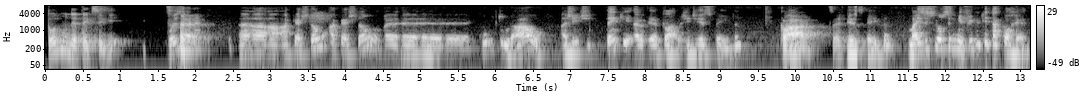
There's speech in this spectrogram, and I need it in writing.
todo mundo ia ter que seguir? Pois é, né? A, a, a, questão, a questão é, é, é, é cultural, a gente tem que, é, é claro, a gente respeita. Claro, tá? respeita, mas isso não significa que está correto.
